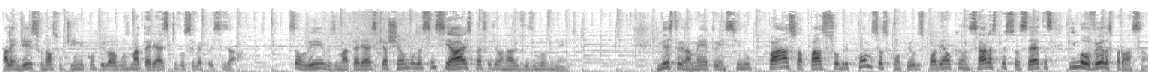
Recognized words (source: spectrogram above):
Além disso, nosso time compilou alguns materiais que você vai precisar. São livros e materiais que achamos essenciais para essa jornada de desenvolvimento. E nesse treinamento eu ensino passo a passo sobre como seus conteúdos podem alcançar as pessoas certas e movê-las para uma ação.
